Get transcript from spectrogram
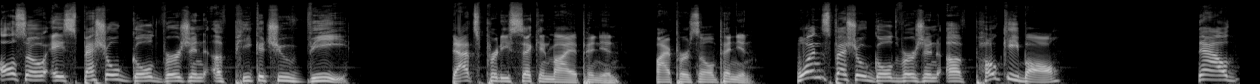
Also, a special gold version of Pikachu V. That's pretty sick, in my opinion, my personal opinion one special gold version of Pokeball. Now,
